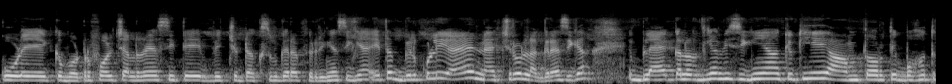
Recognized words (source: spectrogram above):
ਕੋਲੇ ਇੱਕ ਵਾਟਰਫਾਲ ਚੱਲ ਰਿਹਾ ਸੀ ਤੇ ਵਿੱਚ ਡਕਸ ਵਗੈਰਾ ਫਿਰ ਰਹੀਆਂ ਸੀਗੀਆਂ। ਇਹ ਤਾਂ ਬਿਲਕੁਲ ਹੀ ਐ ਨੈਚੁਰਲ ਲੱਗ ਰਿਹਾ ਸੀਗਾ। ਇਹ ਬਲੈਕ ਕਲਰ ਦੀਆਂ ਵੀ ਸੀਗੀਆਂ ਕਿਉਂਕਿ ਇਹ ਆਮ ਤੌਰ ਤੇ ਬਹੁਤ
